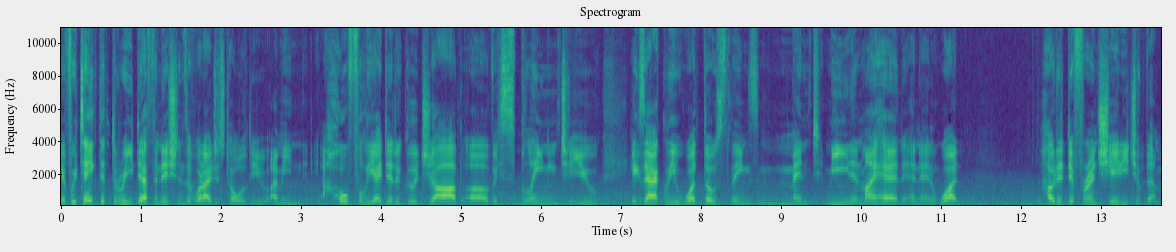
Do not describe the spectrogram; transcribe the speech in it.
if we take the three definitions of what I just told you, I mean, hopefully I did a good job of explaining to you exactly what those things meant mean in my head and, and what how to differentiate each of them.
